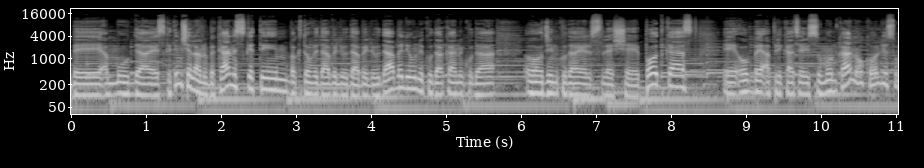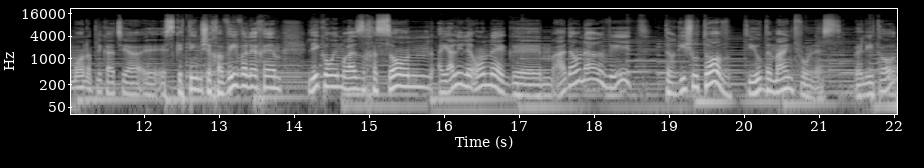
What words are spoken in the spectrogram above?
בעמוד ההסכתים שלנו, בכאן הסכתים, בכתובת www.kan.org.il/פודקאסט, אה, או באפליקציה יישומון כאן, או כל יישומון אפליקציה אה, הסכתים שחביב עליכם. לי קוראים רז חסון, היה לי לעונג אה, עד העונה הרביעית. תרגישו טוב, תהיו במיינדפולנס, ולהתראות.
